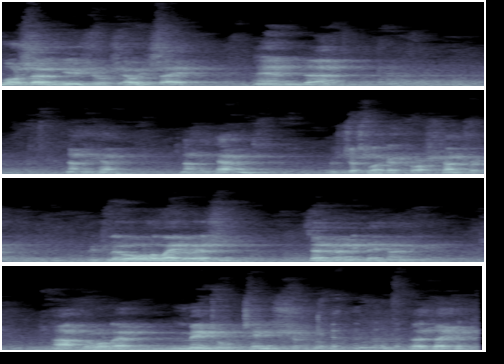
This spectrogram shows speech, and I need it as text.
more so than usual, shall we say, and uh, nothing happened. Nothing happened. It was just like a cross country. We flew all the way to Essen, turned around and came home again. After all that mental tension that they could,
